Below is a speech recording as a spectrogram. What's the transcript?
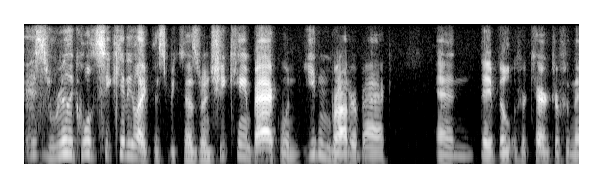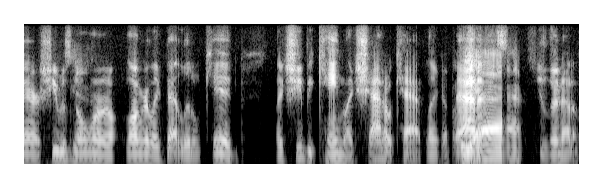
it's really cool to see Kitty like this because when she came back, when Eden brought her back, and they built her character from there, she was no Yeah. longer, longer like that little kid. Like she became like Shadow Cat, like a badass. yeah. She learned how to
